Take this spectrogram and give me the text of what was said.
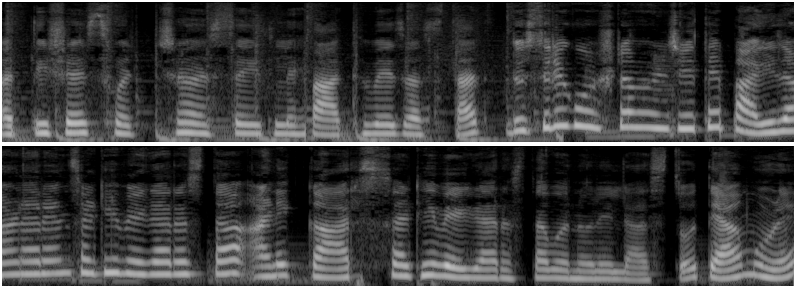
अतिशय स्वच्छ असे इथले पाथवेज असतात. दुसरी गोष्ट म्हणजे इथे पायी जाणाऱ्यांसाठी वेगळा रस्ता आणि कार्ससाठी वेगळा रस्ता बनवलेला असतो. त्यामुळे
